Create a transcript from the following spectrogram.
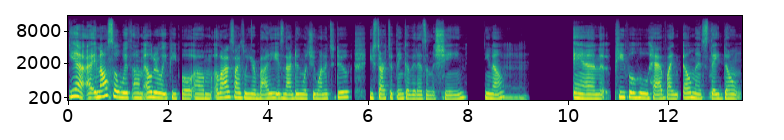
yeah, and also with um, elderly people, um, a lot of times when your body is not doing what you want it to do, you start to think of it as a machine, you know? Mm. And people who have like ailments, they don't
